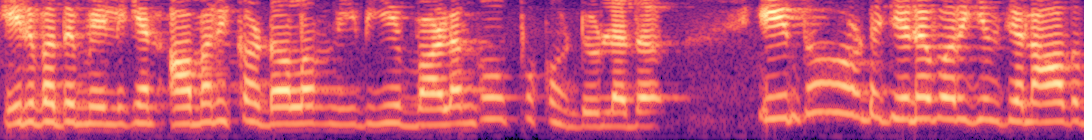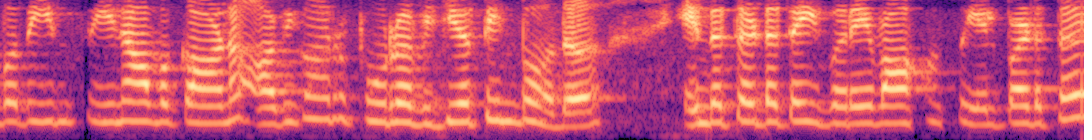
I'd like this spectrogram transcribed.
இருபது மில்லியன் அமெரிக்க டாலர் நிதியை வழங்க ஒப்புக்கொண்டுள்ளது. இந்த ஆண்டு ஜனவரியில் ஜனாதிபதியின் சீனாவுக்கான அதிகாரப்பூர்வ விஜயத்தின் போது இந்த திட்டத்தை விரைவாக செயல்படுத்த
